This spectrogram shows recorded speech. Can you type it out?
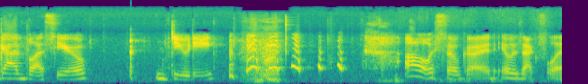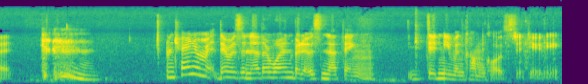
God bless you. Duty. oh, it was so good. It was excellent. I'm trying to remember. There was another one, but it was nothing. Didn't even come close to duty.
